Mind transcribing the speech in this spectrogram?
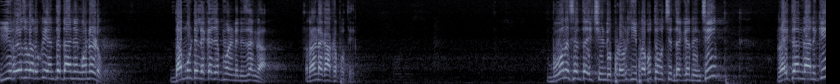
ఈ రోజు వరకు ఎంత ధాన్యం కొన్నాడు? దమ్ముంటే లెక్క చెప్పమండి నిజంగా. రండ కాకపోతే. బోనస్ ఎంత ఇచ్చిండు ఇప్పటివరకు? ఈ ప్రభుత్వం వచ్చిన దగ్గర నుంచి రైతాంగానికి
